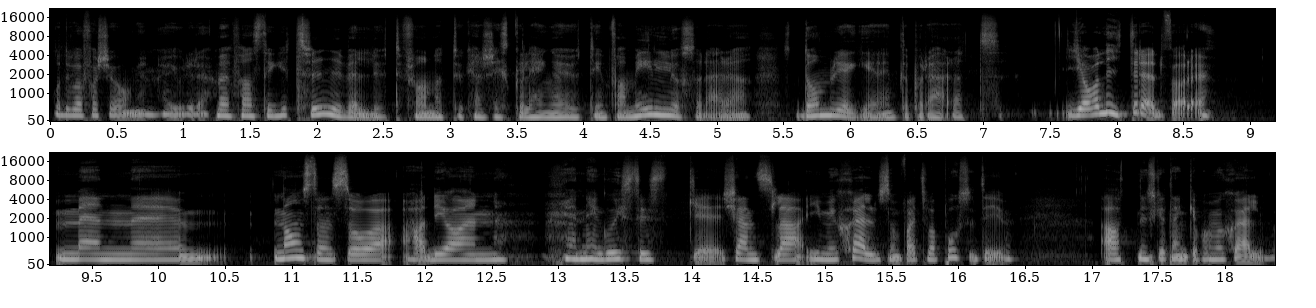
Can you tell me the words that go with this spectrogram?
Och det var första gången jag gjorde det. Men fanns det inget tvivel utifrån att du kanske skulle hänga ut din familj och sådär? De reagerade inte på det här att... Jag var lite rädd för det. Men eh, någonstans så hade jag en, en egoistisk eh, känsla i mig själv som faktiskt var positiv. Att nu ska jag tänka på mig själv.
